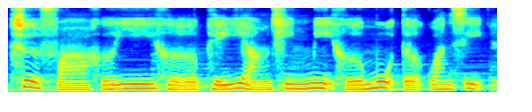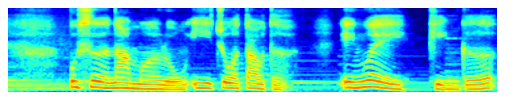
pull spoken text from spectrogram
是法合一和培养亲密和睦的关系。不是那么容易做到的，因为品格、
